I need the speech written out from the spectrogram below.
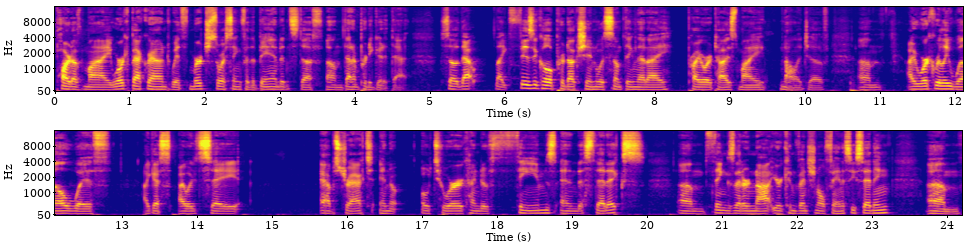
part of my work background with merch sourcing for the band and stuff um, that i'm pretty good at that. So that like physical production was something that i prioritized my knowledge of. Um, i work really well with i guess i would say abstract and auteur kind of themes and aesthetics um, things that are not your conventional fantasy setting. Um,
